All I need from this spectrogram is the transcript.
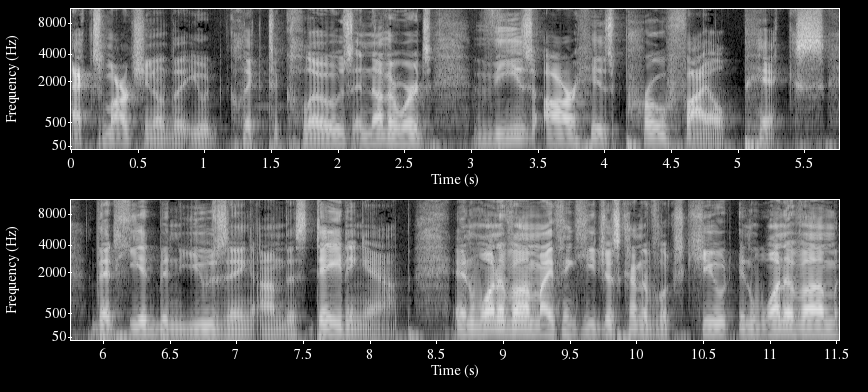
X marks, you know, that you would click to close. In other words, these are his profile pics that he had been using on this dating app. And one of them, I think he just kind of looks cute. In one of them,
